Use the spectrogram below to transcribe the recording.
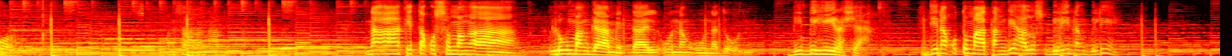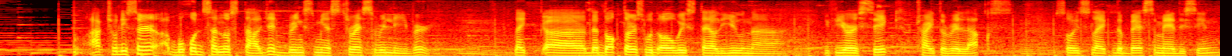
1004. Ano sa natin? Naakit ako sa mga lumang gamit dahil unang-una doon. Bibihira siya. Hindi na ako tumatanggi, halos bili ng bili. Actually, sir, bukod sa nostalgia, it brings me a stress reliever. Like, uh, the doctors would always tell you na if you're sick, try to relax. So it's like the best medicine.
